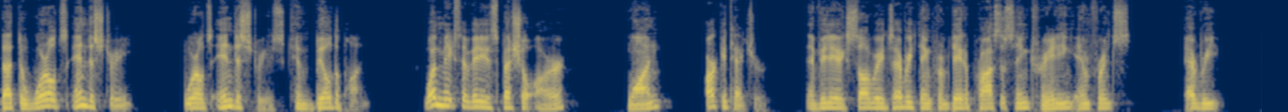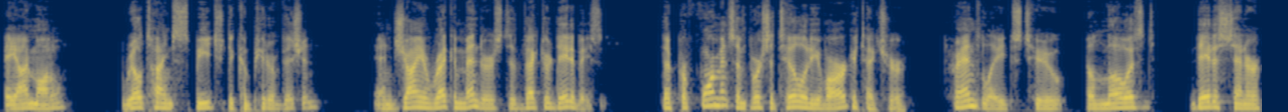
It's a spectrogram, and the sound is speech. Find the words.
that the world's industry, world's industries can build upon. What makes NVIDIA special are one, architecture. NVIDIA accelerates everything from data processing, training, inference, every AI model real time speech to computer vision, and giant recommenders to vector databases. The performance and versatility of our architecture translates to the lowest data center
